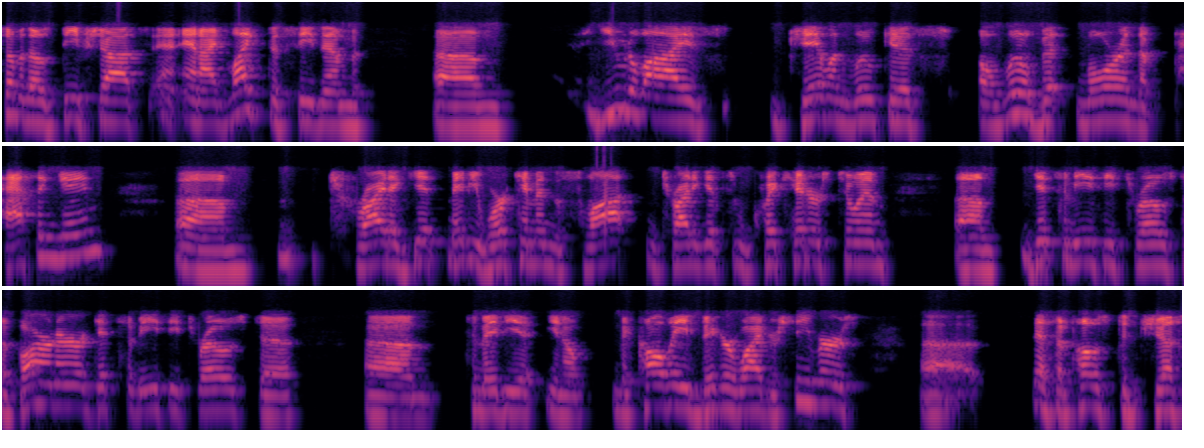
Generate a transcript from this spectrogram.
some of those deep shots, and, and I'd like to see them um, utilize Jaylin Lucas a little bit more in the passing game. Um, try to get maybe work him in the slot and try to get some quick hitters to him. Um, get some easy throws to Barner. Get some easy throws to um, to maybe you know McCulley, bigger wide receivers, uh, as opposed to just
